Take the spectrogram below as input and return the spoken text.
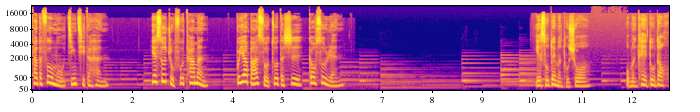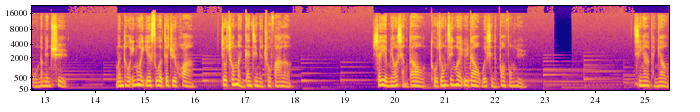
她的父母惊奇的很。耶稣嘱咐他们，不要把所做的事告诉人。耶稣对门徒说：“我们可以渡到湖那边去。”门徒因为耶稣的这句话，就充满干劲的出发了。谁也没有想到，途中竟会遇到危险的暴风雨。亲爱的朋友，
